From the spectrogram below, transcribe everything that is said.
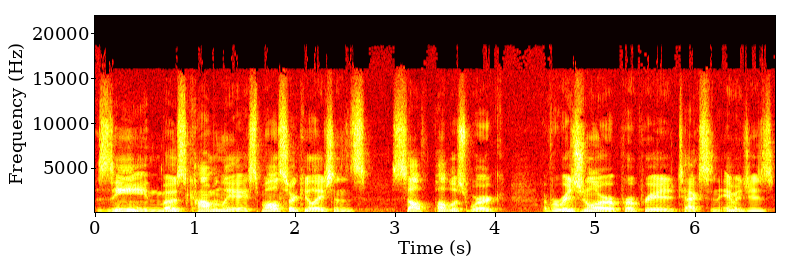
Zine, most commonly a small circulation's self published work of original or appropriated text and images,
